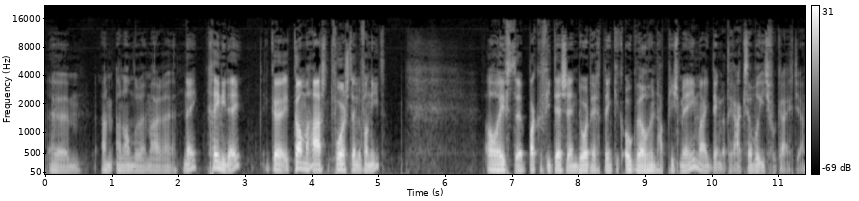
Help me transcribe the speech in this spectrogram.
ehm, aan, aan anderen. Maar eh, nee, geen idee. Ik, eh, ik kan me haast voorstellen van niet. Al heeft eh, pakken Vitesse en Dordrecht denk ik ook wel hun hapjes mee. Maar ik denk dat Herakles daar wel iets voor krijgt, ja.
